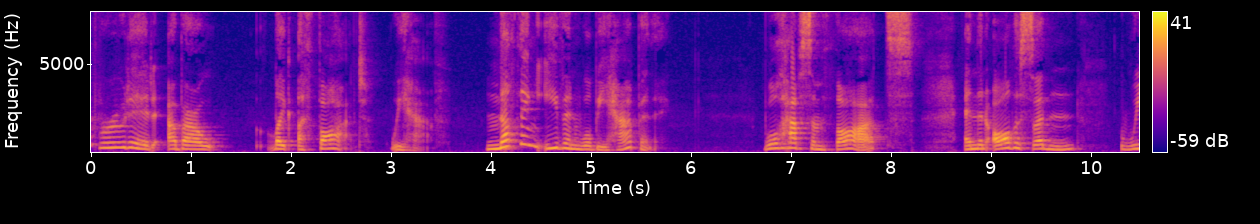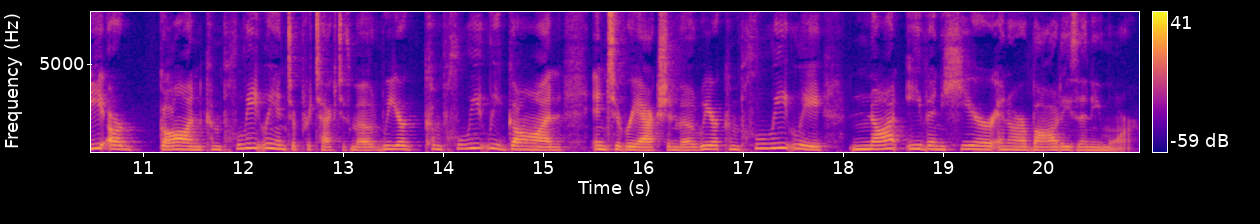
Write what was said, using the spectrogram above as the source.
uprooted about like a thought we have. Nothing even will be happening. We'll have some thoughts, and then all of a sudden, we are gone completely into protective mode. We are completely gone into reaction mode. We are completely not even here in our bodies anymore.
